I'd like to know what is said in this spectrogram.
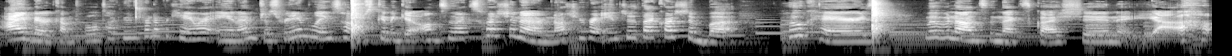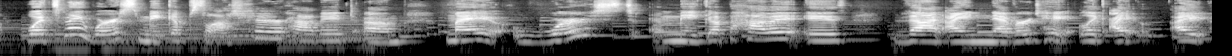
I'm very comfortable talking in front of a camera and I'm just rambling so I'm just gonna get on to the next question. I'm not sure if I answered that question but who cares? Moving on to the next question. Yeah. What's my worst makeup slash hair habit? Um, my worst makeup habit is that I never take, like I, I,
